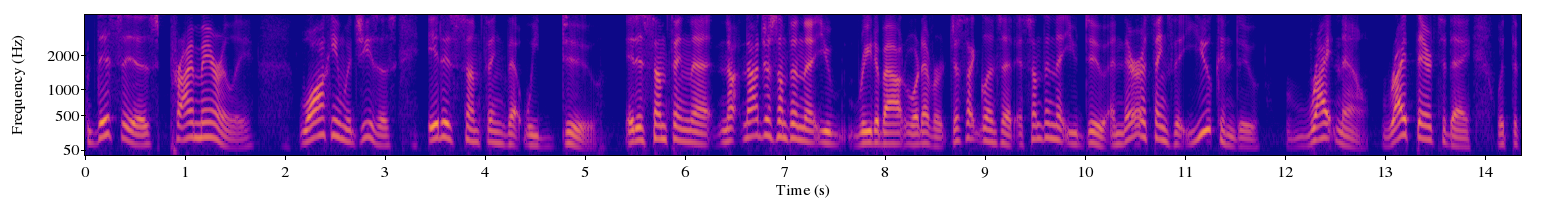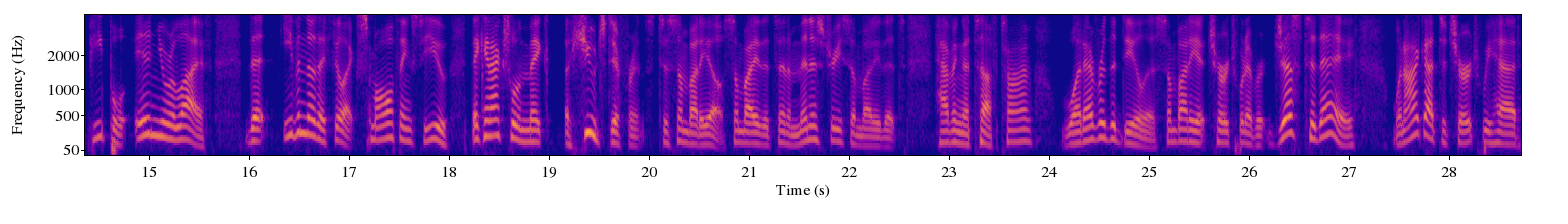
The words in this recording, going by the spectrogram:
this is primarily walking with Jesus, it is something that we do. It is something that not not just something that you read about, whatever. Just like Glenn said, it's something that you do, and there are things that you can do right now, right there today, with the people in your life that even though they feel like small things to you, they can actually make a huge difference to somebody else. Somebody that's in a ministry, somebody that's having a tough time, whatever the deal is, somebody at church, whatever. Just today, when I got to church, we had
